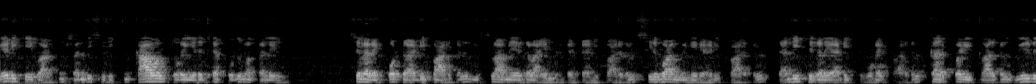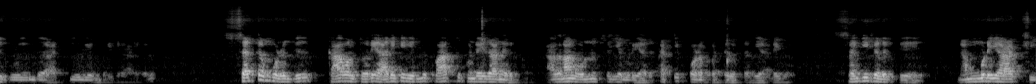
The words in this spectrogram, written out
வேடிக்கை பார்க்கும் சந்தி சிரிக்கும் காவல்துறை இருக்க பொதுமக்களில் சிலரை போட்டு அடிப்பார்கள். இஸ்லாமியர்களா என்று கேட்டு அடிப்பார்கள். சிறுபான்மையினரை அடிப்பார்கள். தலித்துகளை அடித்து உடைப்பார்கள். கற்பழிப்பார்கள். வீடு குவிந்து அத்தியூழியம் புரிகிறார்கள் சட்டம் ஒழுங்கு காவல்துறை அருகே இருந்து பார்த்து கொண்டே தான் இருக்கும். அதனால் ஒன்றும் செய்ய முடியாது. கட்டி போடப்பட்டு விட்டது அனைவரும். சங்கிகளுக்கு நம்முடைய ஆட்சி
